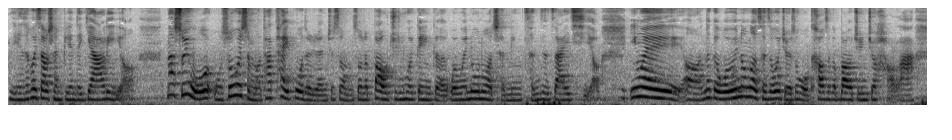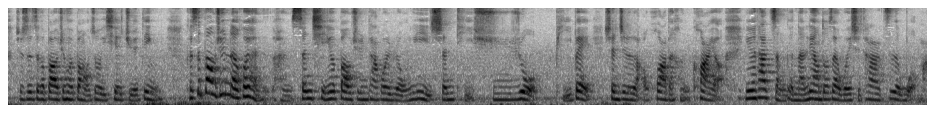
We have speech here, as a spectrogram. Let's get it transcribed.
也是会造成别人的压力哦。那所以我，我说为什么他太过的人，就是我们说的暴君，会跟一个唯唯诺诺的臣民臣子在一起哦。因为呃，那个唯唯诺诺的臣子会觉得说，我靠这个暴君就好啦，就是这个暴君会帮我做一切决定。可是暴君呢，会很很生气，因为暴君他会容易身体虚弱。疲惫，甚至老化的很快哦，因为他整个能量都在维持他的自我嘛。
